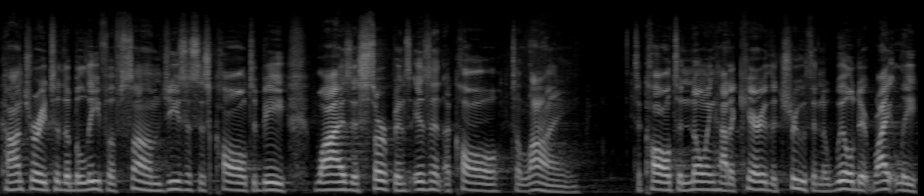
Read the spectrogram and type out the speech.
Contrary to the belief of some, Jesus' call to be wise as serpents isn't a call to lying. A call to knowing how to carry the truth and to wield it rightly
